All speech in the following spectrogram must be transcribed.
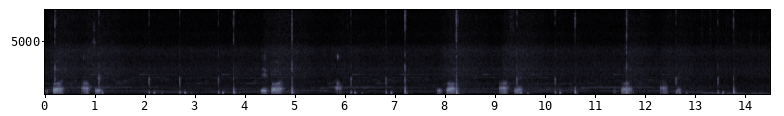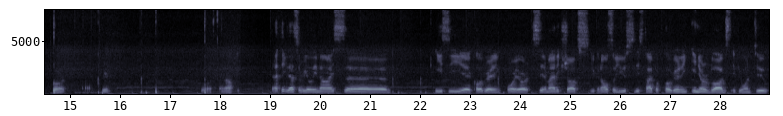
before, after, before, after, before, after, before, after, before, after, before, and after. I think that's a really nice, uh, easy uh, color grading for your cinematic shots. You can also use this type of color grading in your vlogs if you want to.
